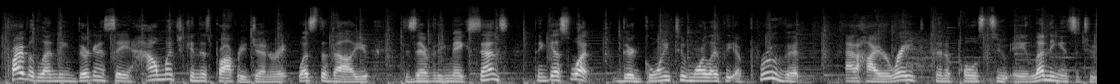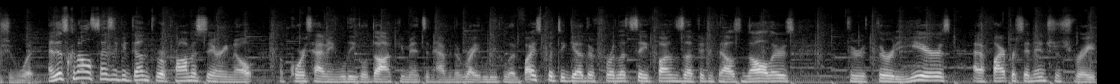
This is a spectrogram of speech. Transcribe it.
private lending, they're going to say, how much can this property generate? What's the value? Does everything make sense? Then guess what? They're going to more likely approve it at a higher rate than opposed to a lending institution would. And this can all essentially be done through a promissory note, of course having legal documents and having the right legal advice put together for let's say funds of $50,000 through 30 years at a 5% interest rate,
